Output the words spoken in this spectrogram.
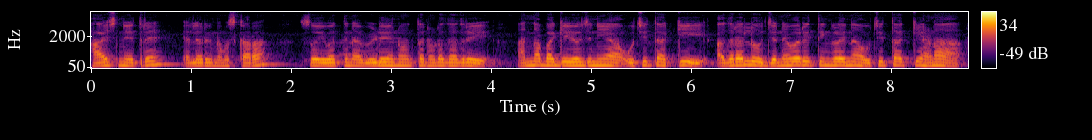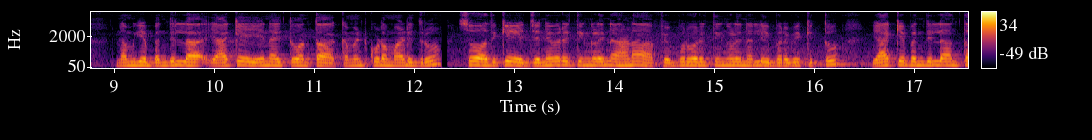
ಹಾಯ್ ಸ್ನೇಹಿತರೆ ಎಲ್ಲರಿಗೂ ನಮಸ್ಕಾರ. ಸೊ ಇವತ್ತಿನ ವಿಡಿಯೋ ಏನು ಅಂತ ನೋಡೋದಾದರೆ ಅನ್ನಭಾಗ್ಯ ಯೋಜನೆಯ ಉಚಿತ ಅಕ್ಕಿ. ಅದರಲ್ಲೂ ಜನವರಿ ತಿಂಗಳಿನ ಉಚಿತ ಅಕ್ಕಿ ಹಣ ನಮಗೆ ಬಂದಿಲ್ಲ. ಯಾಕೆ ಏನಾಯಿತು ಅಂತ ಕಮೆಂಟ್ ಕೂಡ ಮಾಡಿದರು. ಸೊ, ಅದಕ್ಕೆ ಜನವರಿ ತಿಂಗಳಿನ ಹಣ ಫೆಬ್ರವರಿ ತಿಂಗಳಿನಲ್ಲಿ ಬರಬೇಕಿತ್ತು. ಯಾಕೆ ಬಂದಿಲ್ಲ ಅಂತ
